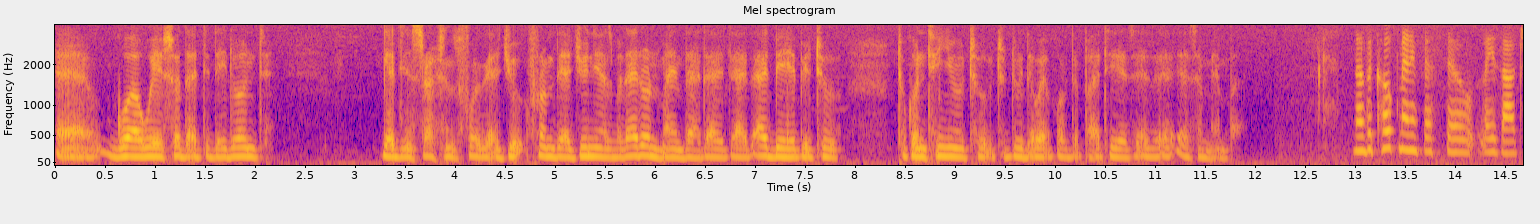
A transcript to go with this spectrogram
go away so that they don't get instructions for their from their juniors. But I don't mind that. I'd, I'd, I'd, be happy to to continue to, to do the work of the party as, as, a, as a member. Now, the COPE manifesto lays out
